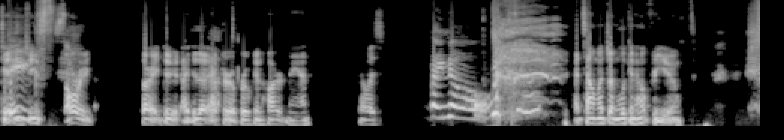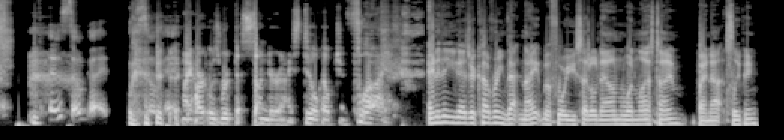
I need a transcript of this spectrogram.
Tim, Thanks. jeez, sorry, sorry, dude. I did that after a broken heart, man. That was I know. that's how much I'm looking out for you. It was so good. So good. My heart was ripped asunder, and I still helped you fly. Anything you guys are covering that night before you settle down one last time by not sleeping?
